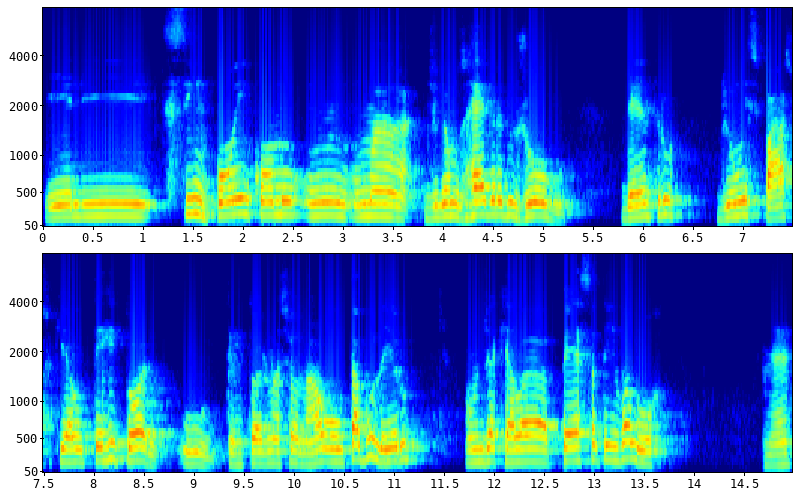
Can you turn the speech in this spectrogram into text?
ele se impõe como um, uma, digamos, regra do jogo dentro de um espaço que é o território, o território nacional ou tabuleiro, onde aquela peça tem valor. Né?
